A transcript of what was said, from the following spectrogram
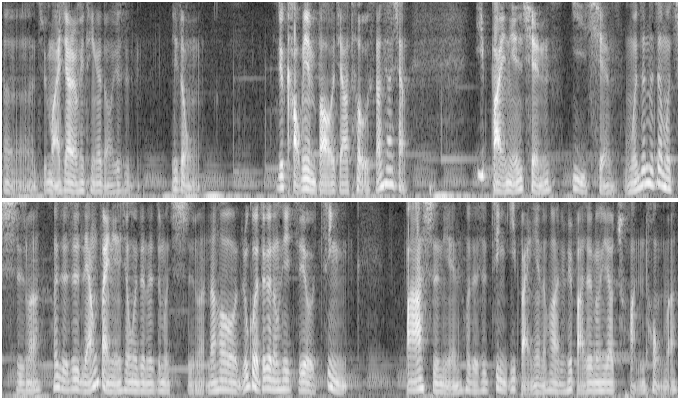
呃，就马来西亚人会听得懂，就是一种就烤面包加 toast。然后他想，一百年前以前我们真的这么吃吗？或者是两百年前我们真的这么吃吗？然后如果这个东西只有近八十年或者是近一百年的话，你会把这个东西叫传统吗？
